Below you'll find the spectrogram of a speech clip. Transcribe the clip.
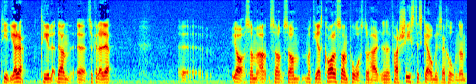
tidigare till den eh, så kallade eh, ja, som, som, som Mattias Karlsson påstår här, den fascistiska organisationen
